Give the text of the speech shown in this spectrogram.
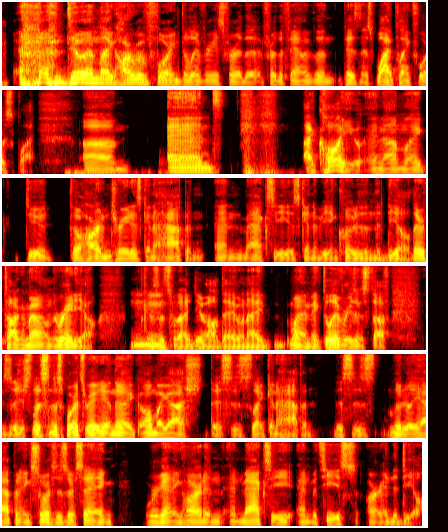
doing like hardwood flooring deliveries for the for the family business. why Plank Floor Supply, um, and I call you and I'm like, dude, the Harden trade is going to happen and Maxey is going to be included in the deal. They were talking about it on the radio because mm-hmm. that's what I do all day when I when I make deliveries and stuff. Is I just listen to sports radio and they're like, "Oh my gosh, this is like going to happen. This is literally happening." Sources are saying we're getting Harden and Maxey and Matisse are in the deal.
